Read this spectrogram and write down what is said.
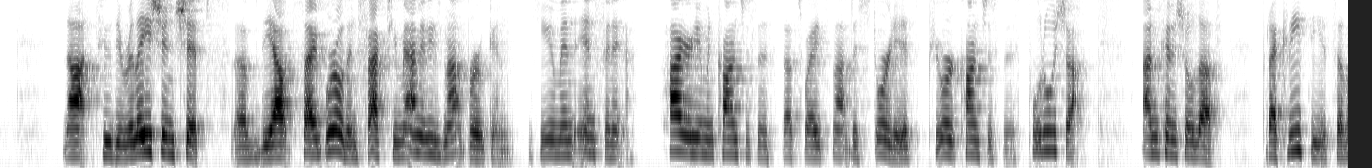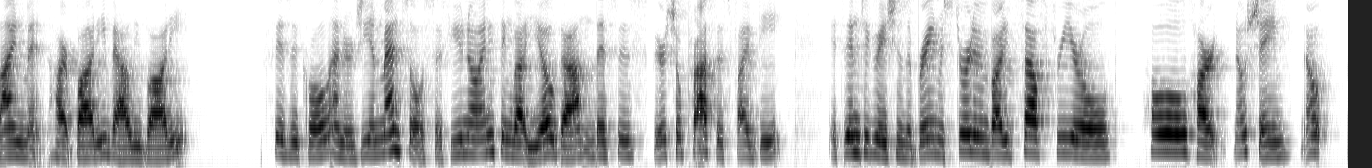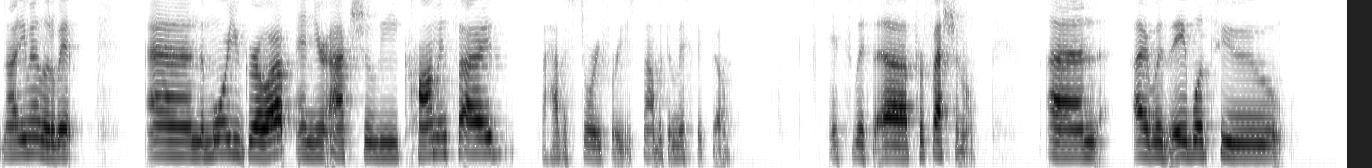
not to the relationships of the outside world. In fact, humanity is not broken. Human, infinite, higher human consciousness. That's why it's not distorted. It's pure consciousness. Purusha, unconditional love. Prakriti, it's alignment, heart, body, value, body, physical, energy, and mental. So if you know anything about yoga, this is spiritual process 5D. It's integration of the brain, restorative embodied self, three year old, whole heart, no shame. Nope, not even a little bit and the more you grow up and you're actually calm inside, I have a story for you. It's not with a mystic though, it's with a professional. And I was able to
